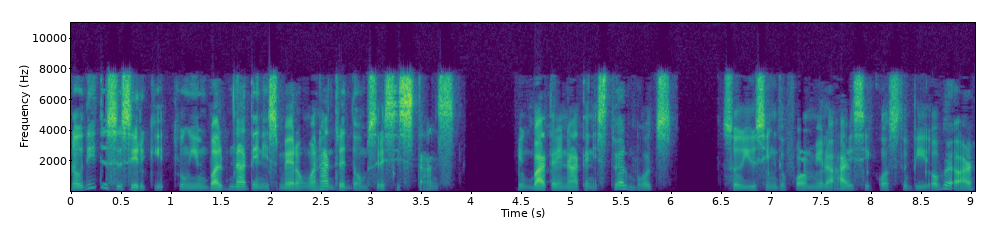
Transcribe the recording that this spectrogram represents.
Now, dito sa circuit, kung yung bulb natin is merong 100 ohms resistance, yung battery natin is 12 volts, so using the formula I is equals to B over R,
